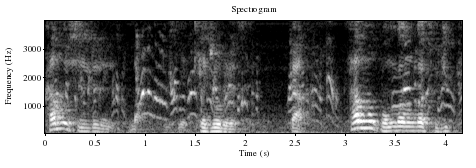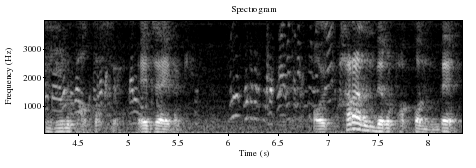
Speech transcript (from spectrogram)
사무실을 막 개조를 했어요. 그러니까 사무 공간과 조직 구조를 바꿨어요. 에자일하게. 어, 하라는 대로 바꿨는데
